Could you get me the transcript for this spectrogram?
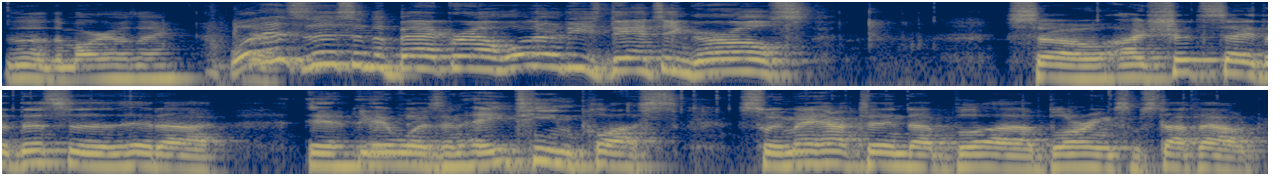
the Mario thing. What is this in the background? What are these dancing girls? So I should say that this is it. Uh, it, it was an 18 plus, so we may have to end up bl- uh, blurring some stuff out.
